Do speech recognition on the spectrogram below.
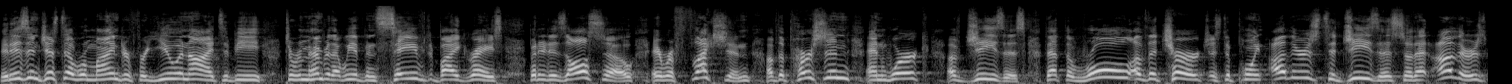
it isn't just a reminder for you and I to be to remember that we have been saved by grace, but it is also a reflection of the person and work of Jesus. That the role of the church is to point others to Jesus so that others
